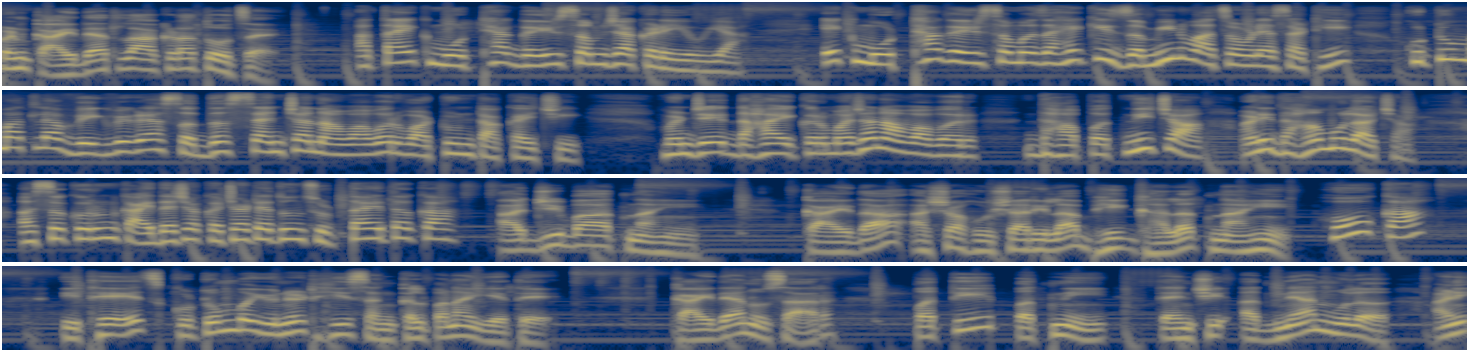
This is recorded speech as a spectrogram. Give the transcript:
पण कायद्यातला आकडा तोच आहे. आता एक मोठ्या गैरसमजाकडे येऊया. एक मोठा गैरसमज आहे की जमीन वाचवण्यासाठी कुटुंबातल्या वेगवेगळ्या सदस्यांच्या नावावर वाटून टाकायची. म्हणजे दहा एकर माझ्या नावावर दहा पत्नीच्या आणि दहा मुलाच्या. असं करून कायद्याच्या कचाट्यातून सुटता येतं का? अजिबात नाही. कायदा अशा हुशारीला भीक घालत नाही. हो का? इथेच कुटुंब युनिट ही संकल्पना येते. कायद्यानुसार पती पत्नी त्यांची अज्ञान मुलं आणि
